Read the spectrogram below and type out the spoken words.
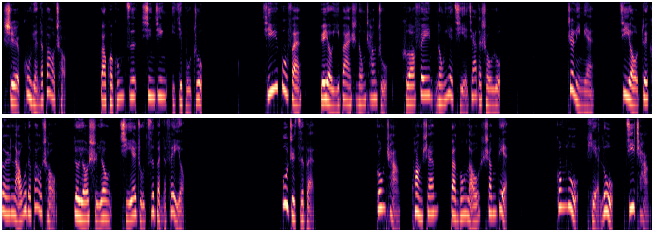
是雇员的报酬，包括工资、薪金以及补助；其余部分约有一半是农场主和非农业企业家的收入。这里面既有对个人劳务的报酬，又有使用企业主资本的费用。物质资本：工厂、矿山、办公楼、商店。公路、铁路、机场、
